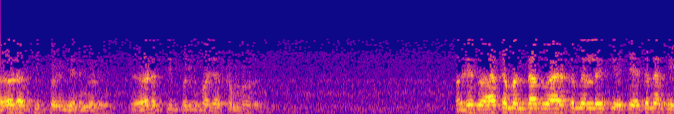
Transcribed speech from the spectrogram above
ഏടെത്തിപ്പോയി ജനങ്ങൾ. ഏടെത്തിപ്പോയി മഴക്കന്മാർ പക്ഷെ ദ്വാരക്കം എന്താ ദ്വാരക്കുന്നുള്ള ചേതനാക്കി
